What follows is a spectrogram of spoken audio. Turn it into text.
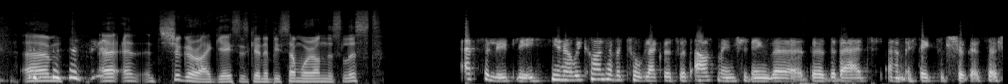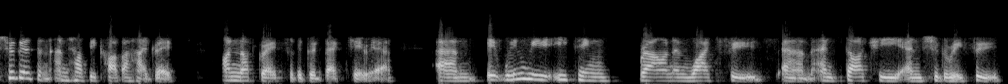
um, uh, and, and, sugar, I guess, is going to be somewhere on this list. Absolutely. You know, we can't have a talk like this without mentioning the, the, the bad um, effects of sugar. So sugars and unhealthy carbohydrates are not great for the good bacteria. Um, it, when we're eating brown and white foods um, and starchy and sugary foods,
